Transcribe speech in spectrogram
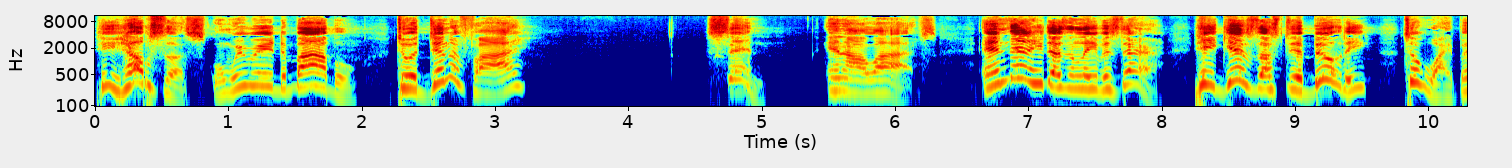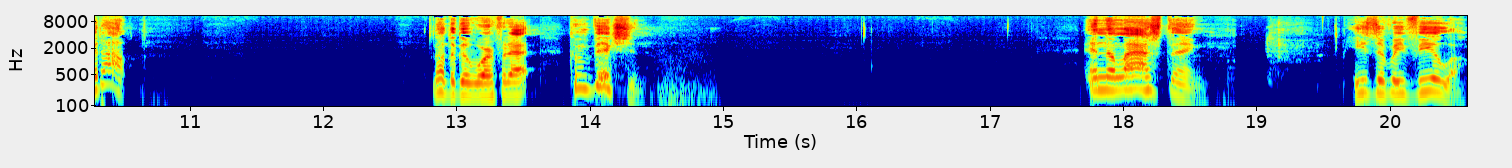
He helps us when we read the Bible to identify sin in our lives. And then he doesn't leave us there. He gives us the ability to wipe it out. Another good word for that conviction. And the last thing, he's a revealer.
